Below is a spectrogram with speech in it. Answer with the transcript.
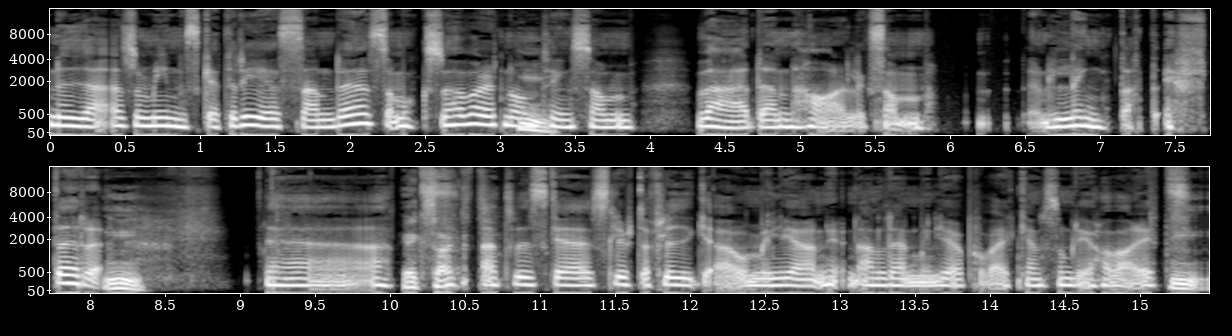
nya, alltså minskat resande som också har varit någonting Mm. som världen har liksom längtat efter. Mm. Eh, att, Exakt. att vi ska sluta flyga och miljön, all den miljöpåverkan som det har varit. Mm.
